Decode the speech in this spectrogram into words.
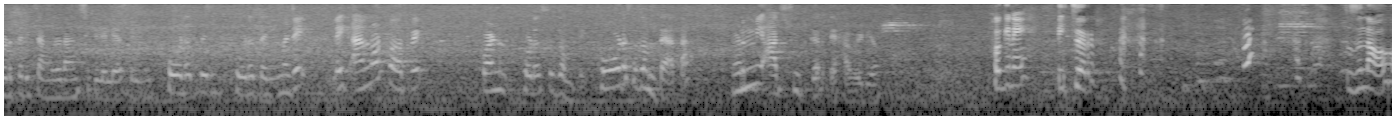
थोडं तरी चांगलं डान्स शिकलेले असेल मी. थोडं तरी थोडं तरी म्हणजे like I am not perfect पण थोडंसं जमते थोडंसं जमतंय आता. म्हणून मी आज शूट करते हा व्हिडिओ हो की नाही? टीचर तुझं नाव?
